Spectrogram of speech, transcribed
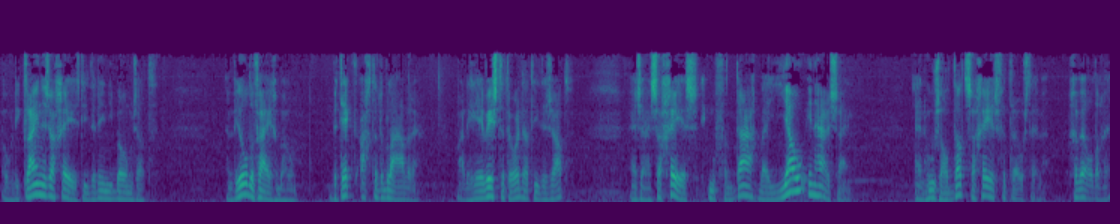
Over die kleine Zacchaeus die er in die boom zat. Een wilde vijgenboom bedekt achter de bladeren. Maar de Heer wist het hoor, dat hij er zat. En zei, Zacchaeus, ik moet vandaag bij jou in huis zijn. En hoe zal dat Zacchaeus vertroost hebben? Geweldig hè?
